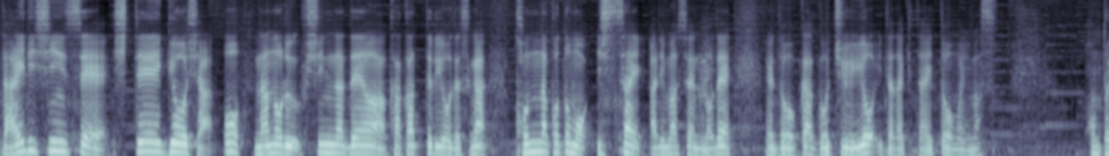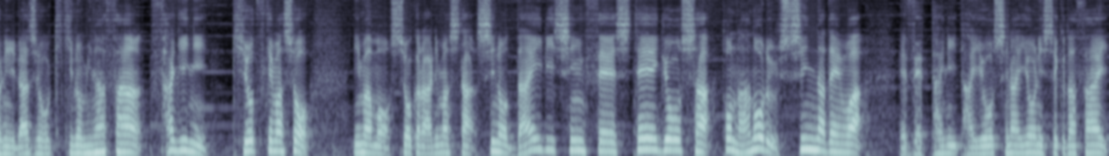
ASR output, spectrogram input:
代理申請指定業者を名乗る不審な電話がかかっているようですがこんなことも一切ありませんのでえどうかご注意をいただきたいと思います。本当にラジオをお聞きの皆さん詐欺に気をつけましょう今も市長からありました市の代理申請指定業者と名乗る不審な電話絶対に対応しないようにしてください。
